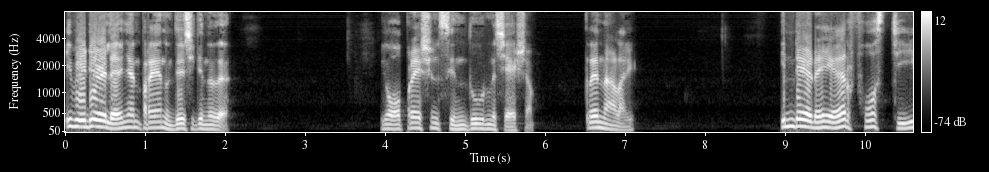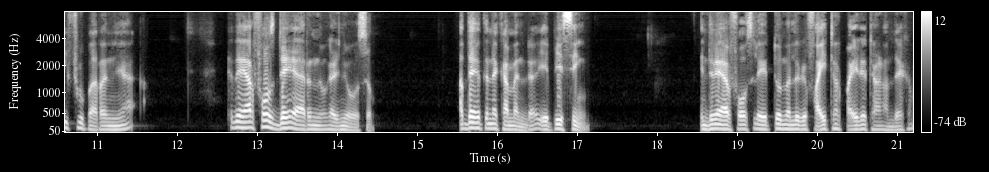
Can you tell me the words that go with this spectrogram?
ഈ വീഡിയോയിൽ ഞാൻ പറയാൻ ഉദ്ദേശിക്കുന്നത് ഈ ഓപ്പറേഷൻ സിന്ദൂറിന് ശേഷം ഇത്രയും നാളായി. ഇന്ത്യയുടെ എയർഫോഴ്സ് ചീഫ് പറഞ്ഞ ഇത് എയർഫോഴ്സ് ഡേ ആയിരുന്നു കഴിഞ്ഞ ദിവസം. അദ്ദേഹത്തിന്റെ comment A P Singh Indian എയർഫോഴ്സിലെ ഏറ്റവും നല്ലൊരു ഫൈറ്റർ പൈലറ്റാണ് അദ്ദേഹം.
